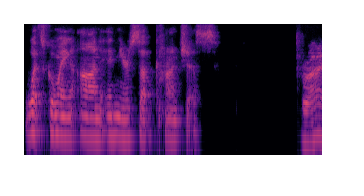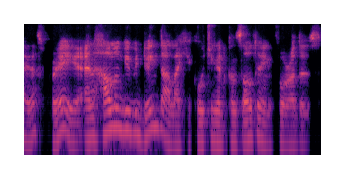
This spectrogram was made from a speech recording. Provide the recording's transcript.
what's going on in your subconscious. Right, that's great. And how long have you been doing that, like coaching and consulting for others?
